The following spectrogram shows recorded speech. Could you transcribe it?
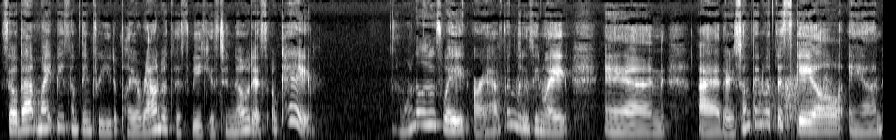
So, that might be something for you to play around with this week is to notice okay, I want to lose weight, or I have been losing weight, and uh, there's something with the scale, and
